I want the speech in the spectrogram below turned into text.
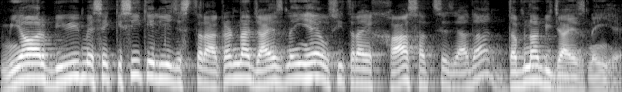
میاں اور بیوی میں سے کسی کے لیے جس طرح اکڑنا جائز نہیں ہے، اسی طرح ایک خاص حد سے زیادہ دبنا بھی جائز نہیں ہے۔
